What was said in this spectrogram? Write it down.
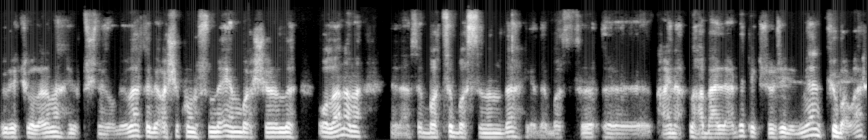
üretiyorlar ama yurt dışına yolluyorlar. Tabii aşı konusunda en başarılı olan ama nedense Batı basınında ya da Batı e, kaynaklı haberlerde pek söz edilmeyen Küba var.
